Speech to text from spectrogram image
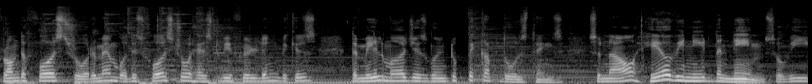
from the first row. Remember this first row has to be filled in because the mail merge is going to pick up those things. So now here we need the name. So we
